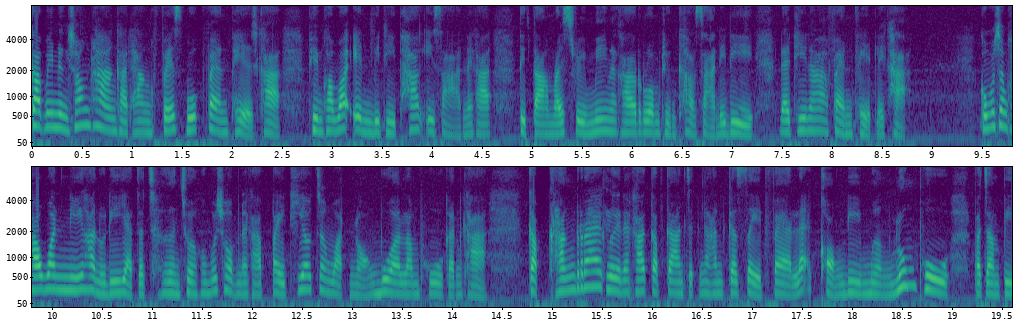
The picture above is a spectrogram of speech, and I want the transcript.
กับอีกหนึ่งช่องทางค่ะ ทาง Facebook Fanpage ค่ะ พิมพ์คำว่า NBT ภาคอีสานนะคะ ติดตามไลฟ์สตรีมมิ่งนะคะ รวมถึงข่าวสารดีๆ ได้ที่หน้าแฟนเพจเลยค่ะ คุณผู้ชมคะวันนี้ค่ะหนูดีอยากจะเชิญชวนคุณผู้ชมนะคะไปเที่ยวจังหวัดหนองบัวลำพูกันค่ะ กับครั้งแรกเลยนะคะ กับการจัดงานเกษตรแฟร์และของดีเมืองลุ่มพูประจำปี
